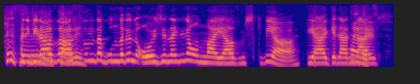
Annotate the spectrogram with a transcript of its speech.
Kesinlikle, Hani biraz da tarih- aslında bunların orijinalini onlar yazmış gibi ya. Diğer gelenler Evet.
